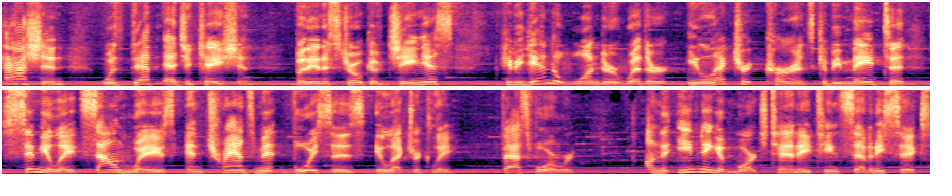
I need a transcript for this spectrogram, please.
passion was deaf education, but in a stroke of genius, he began to wonder whether electric currents could be made to simulate sound waves and transmit voices electrically. Fast forward. On the evening of March 10, 1876,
